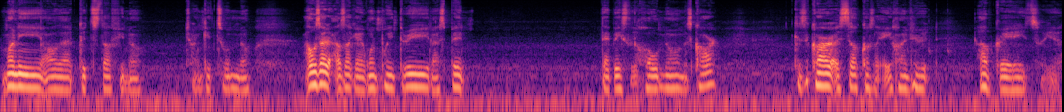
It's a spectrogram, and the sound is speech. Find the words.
Money, all that good stuff, you know. Trying to get to a mill. I was at I was like at 1.3, and I spent that basically whole mill on this car. Because the car itself costs like 800 upgrades, so yeah.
